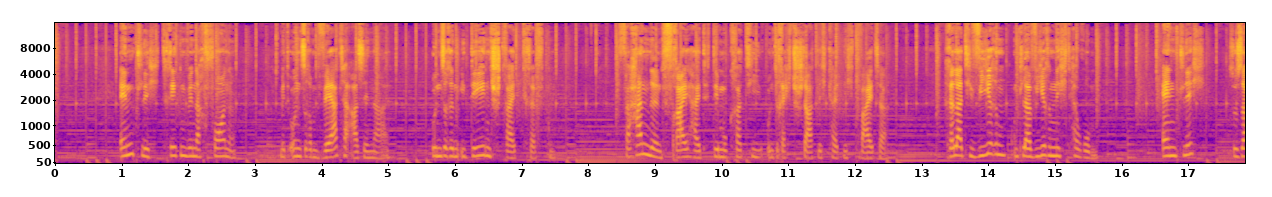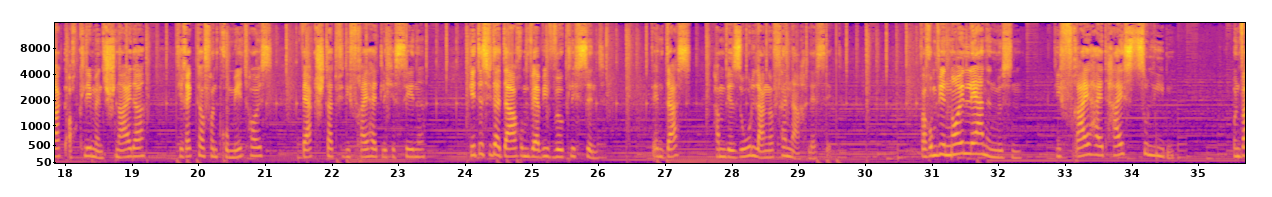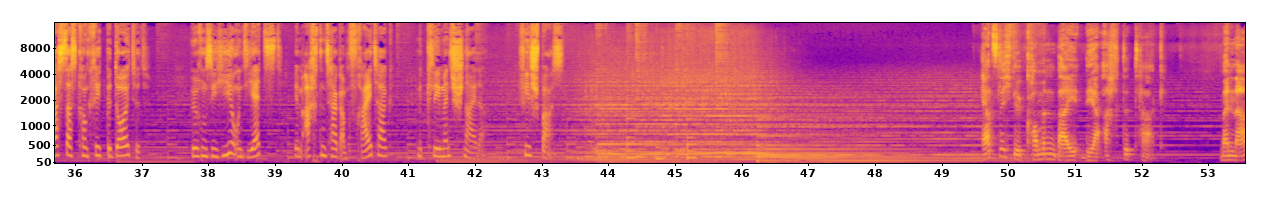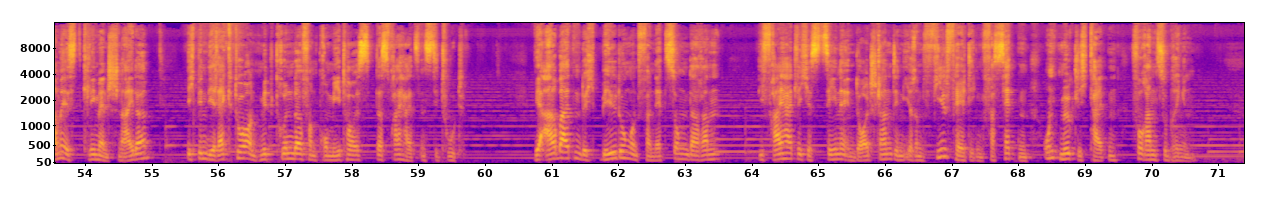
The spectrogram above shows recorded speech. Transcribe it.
Endlich treten wir nach vorne mit unserem Wertearsenal, unseren Ideenstreitkräften. Verhandeln Freiheit, Demokratie und Rechtsstaatlichkeit nicht weiter. Relativieren und lavieren nicht herum. Endlich, so sagt auch Clemens Schneider, Direktor von Prometheus, Werkstatt für die freiheitliche Szene, geht es wieder darum, wer wir wirklich sind. Denn das haben wir so lange vernachlässigt. Warum wir neu lernen müssen, die Freiheit heißt zu lieben. Und was das konkret bedeutet, hören Sie hier und jetzt im achten Tag am Freitag mit Clemens Schneider. Viel Spaß! Herzlich willkommen bei Der achte Tag. Mein Name ist Clemens Schneider ich bin Direktor und Mitgründer von Prometheus, das Freiheitsinstitut. Wir arbeiten durch Bildung und Vernetzung daran, die freiheitliche Szene in Deutschland in ihren vielfältigen Facetten und Möglichkeiten voranzubringen.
